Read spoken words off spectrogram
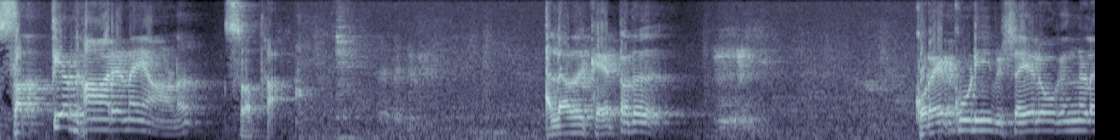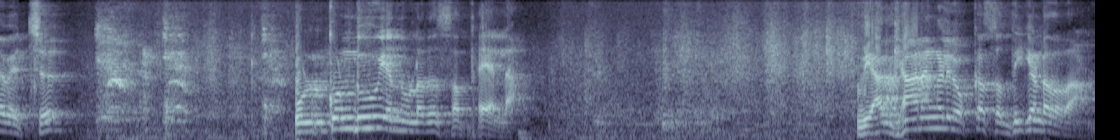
സത്യധാരണയാണ് ശ്രദ്ധ. അല്ലാതെ കേട്ടത് കുറെ കൂടി വിഷയലോകങ്ങളെ വെച്ച് ഉൾക്കൊണ്ടു എന്നുള്ളത് ശ്രദ്ധയല്ല. വ്യാഖ്യാനങ്ങളിലൊക്കെ ശ്രദ്ധിക്കേണ്ടത് അതാണ്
